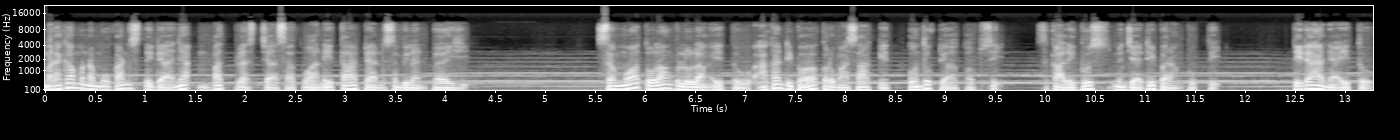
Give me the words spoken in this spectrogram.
mereka menemukan setidaknya 14 jasad wanita dan 9 bayi. Semua tulang belulang itu akan dibawa ke rumah sakit untuk diautopsi, sekaligus menjadi barang bukti. Tidak hanya itu,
